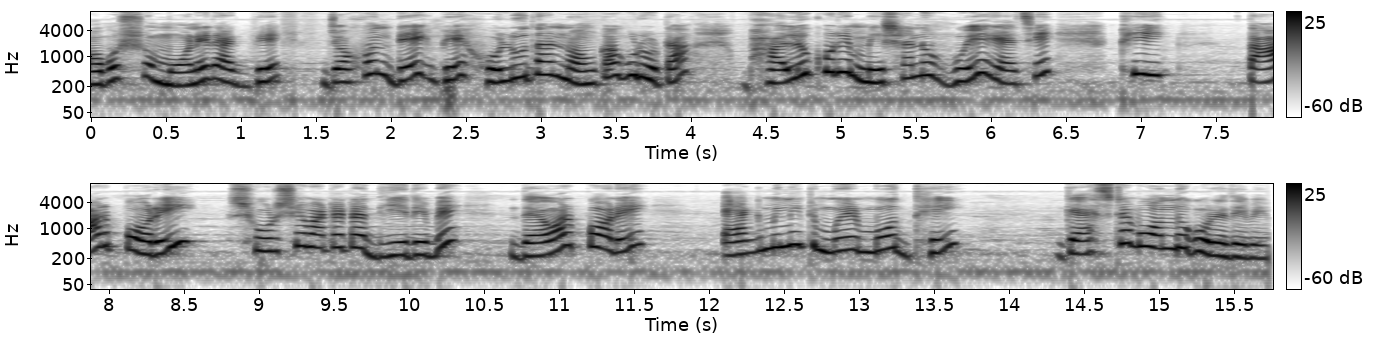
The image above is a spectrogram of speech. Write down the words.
অবশ্য মনে রাখবে, যখন দেখবে হলুদ আর লঙ্কা গুঁড়োটা ভালো করে মেশানো হয়ে গেছে, ঠিক তারপরেই সর্ষে বাটাটা দিয়ে দেবে। দেওয়ার পরে এক মিনিটের মধ্যেই গ্যাসটা বন্ধ করে দেবে।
